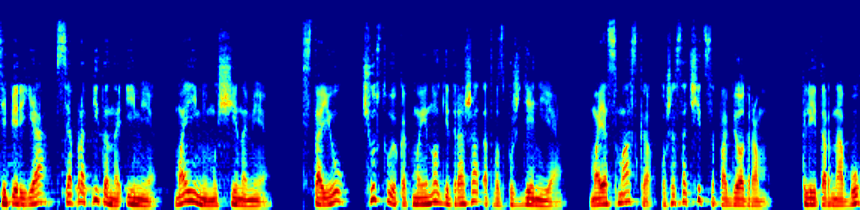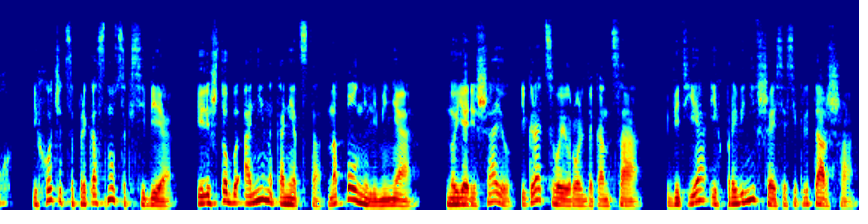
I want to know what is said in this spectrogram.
Теперь я вся пропитана ими, моими мужчинами. Стою, чувствую, как мои ноги дрожат от возбуждения. Моя смазка уже сочится по бедрам. Клитор набух, и хочется прикоснуться к себе, или чтобы они наконец-то наполнили меня. Но я решаю играть свою роль до конца, ведь я их провинившаяся секретарша.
